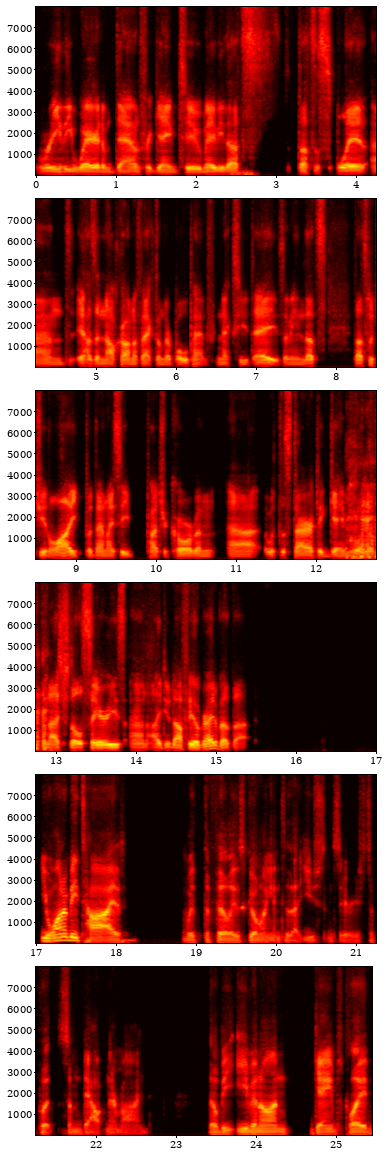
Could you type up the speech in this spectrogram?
really wear them down for game two. Maybe that's that's a split and it has a knock-on effect on their bullpen for the next few days. I mean, that's that's what you like. But then I see Patrick Corbin uh, with the start in game one of the National Series, and I do not feel great about that. You want to be tied with the Phillies going into that Houston series to put some doubt in their mind. They'll be even on games played,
